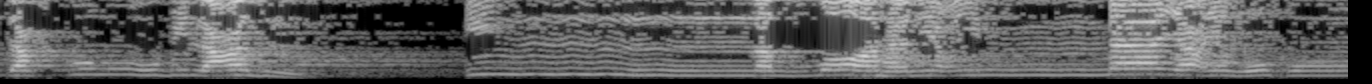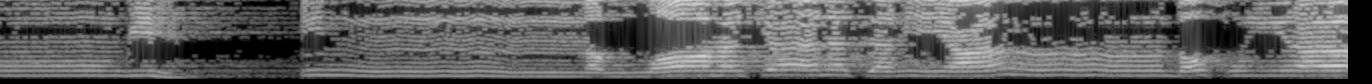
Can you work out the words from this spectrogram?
تحكموا بالعدل إن الله نعم ما يعظكم به إن الله كان سميعا بصيرا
